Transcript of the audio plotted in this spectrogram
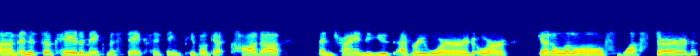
Um, and it's okay to make mistakes. I think people get caught up in trying to use every word or get a little flustered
